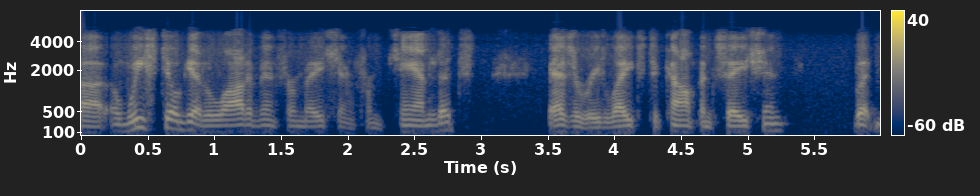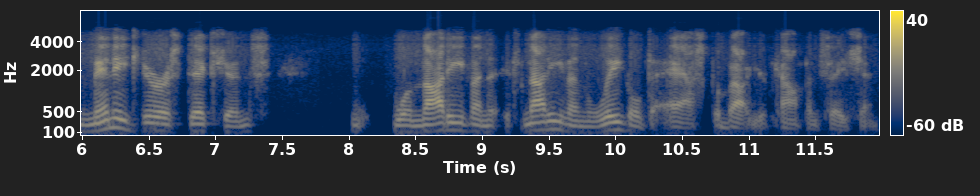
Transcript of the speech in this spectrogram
uh, we still get a lot of information from candidates as it relates to compensation, but many jurisdictions will not even it's not even legal to ask about your compensation.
